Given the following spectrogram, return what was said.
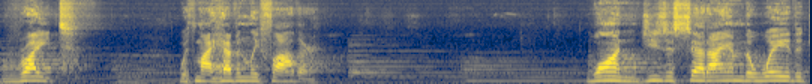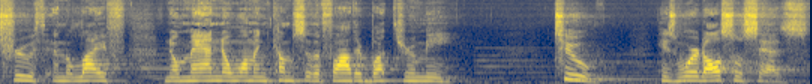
right with my Heavenly Father. One, Jesus said, I am the way, the truth, and the life. No man, no woman comes to the Father but through me. Two, his word also says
